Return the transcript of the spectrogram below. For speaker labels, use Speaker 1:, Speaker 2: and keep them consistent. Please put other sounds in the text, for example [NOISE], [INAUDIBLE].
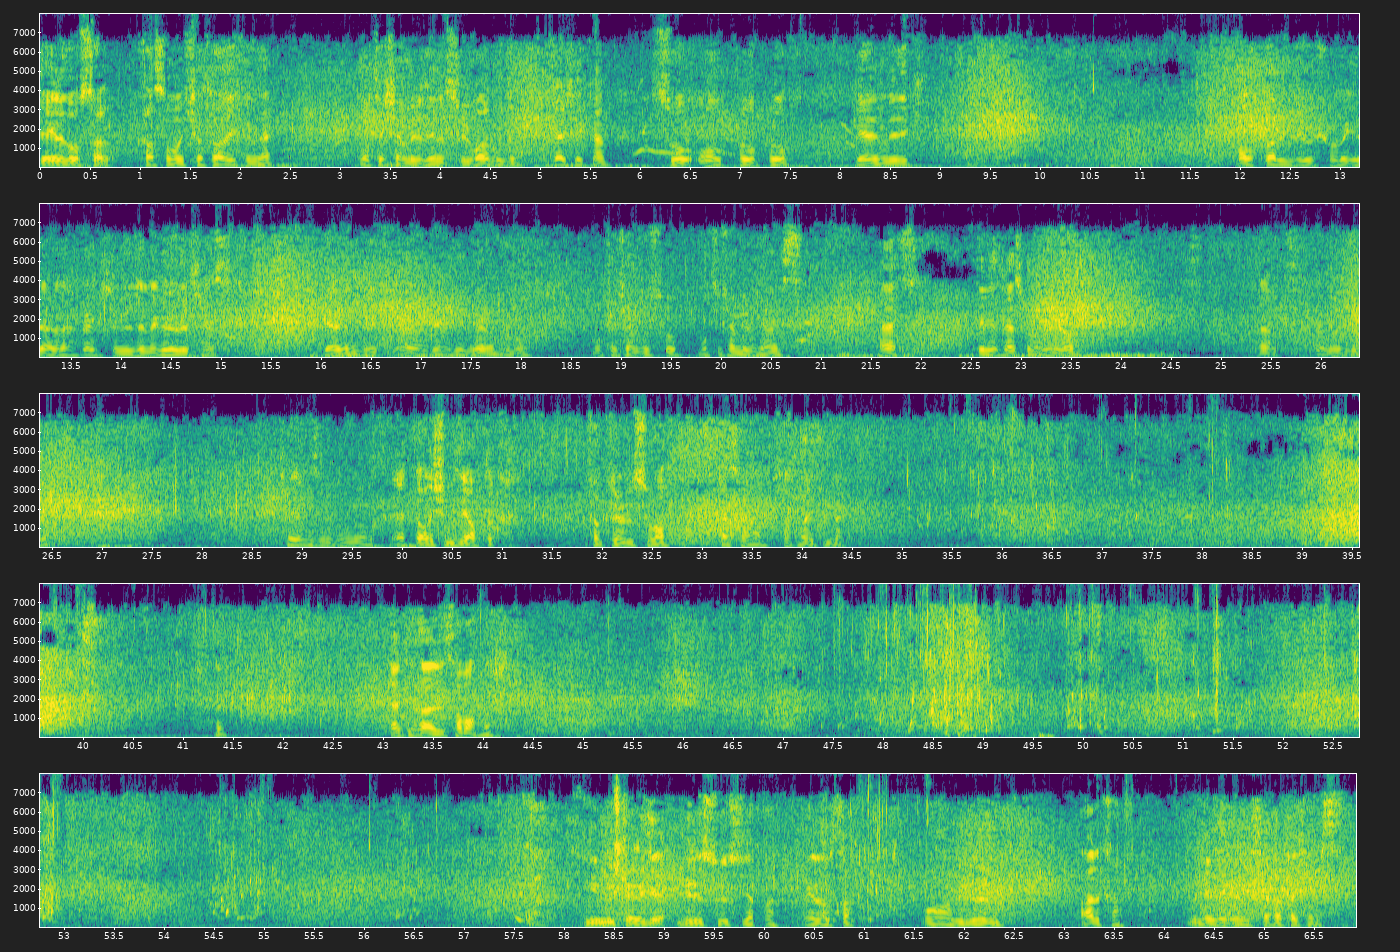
Speaker 1: Değerli dostlar, Kastamonu Çatalhöyük'ünde muhteşem bir deniz suyu var bugün. Gerçekten su o pırıl pırıl. Gelelim dedik. Balıklar yüzüyor şurada ileride. Belki suyun üzerinde görebilirsiniz. Gelelim dedik. E, denize girelim bugün. Muhteşem bir su, muhteşem bir deniz. Evet, deniz resmen uyuyor. Evet, gördüğünüz gibi. Çayımızı yudumluyoruz. Evet, dalışımızı yaptık. Çok güzel bir su var. Kastamonu Çatalhöyük'ünde. [LAUGHS] Herkese hayırlı sabahlar. ...23 derece deniz suyu sıcaklığı değerli dostlar. Onu da bildirelim. Harika. Bu ne bir sene kaçamış.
